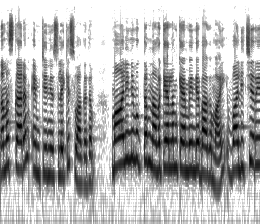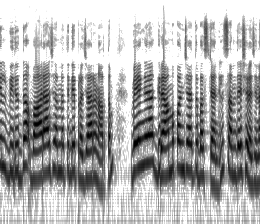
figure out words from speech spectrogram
നമസ്കാരം എം ടി ന്യൂസിലേക്ക് സ്വാഗതം. മാലിന്യമുക്തം നവകേരളം ക്യാമ്പയിന്റെ ഭാഗമായി വലിച്ചെറിയൽ വിരുദ്ധ വാരാചരണത്തിന്റെ പ്രചാരണാർത്ഥം വേങ്ങര ഗ്രാമപഞ്ചായത്ത് ബസ് സ്റ്റാൻഡിൽ സന്ദേശരചന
